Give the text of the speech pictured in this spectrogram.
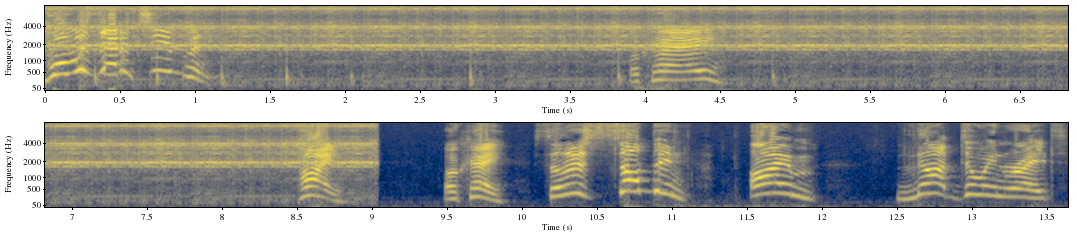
What was that achievement? Okay. Hi. Okay, so there's something I'm not doing right.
